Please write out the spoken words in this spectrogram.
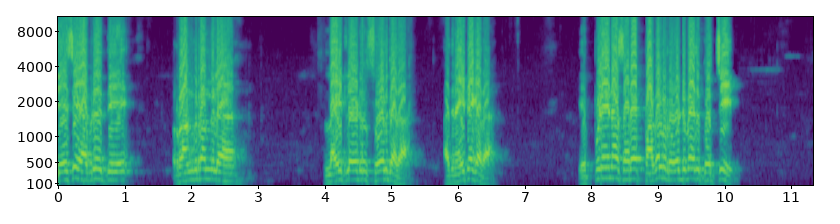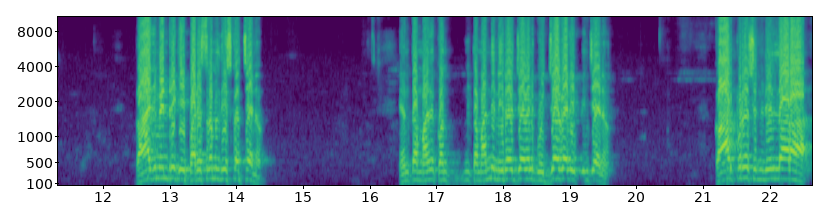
చేసే అభివృద్ధి రంగురంగుల లైట్లు వేయడం సోల్ కదా అది నైటే కదా. ఎప్పుడైనా సరే పగలు రోడ్డు మీదకి వచ్చి రాజమండ్రికి పరిశ్రమలు తీసుకొచ్చాను. ఇంతమంది కొంతమంది నిరుద్యోగులకు ఉద్యోగాలు ఇప్పించాను. కార్పొరేషన్ నిధుల ద్వారా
